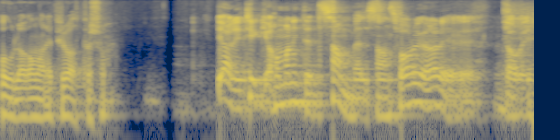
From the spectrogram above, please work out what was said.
bolag om man är privatperson? Ja, det tycker jag. Har man inte ett samhällsansvar att göra det, David?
